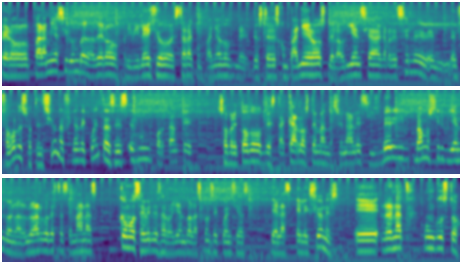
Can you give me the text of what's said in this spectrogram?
pero para mí ha sido un verdadero privilegio estar acompañado de, ustedes compañeros, de la audiencia, agradecerle el, favor de su atención al final de cuentas, es, es muy importante sobre todo destacar los temas nacionales y ver vamos a ir viendo a lo largo de estas semanas cómo se va desarrollando las consecuencias de las elecciones. Eh, Renat, un gusto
